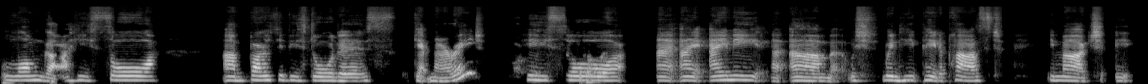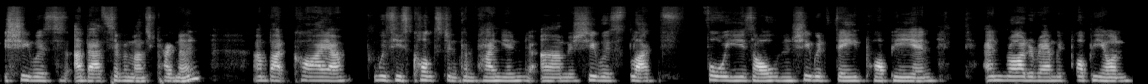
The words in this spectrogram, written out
longer. He saw um, both of his daughters get married. He saw uh, Amy, uh, um, when he Peter passed, in March, she was about seven months pregnant. Um, but Kaya was his constant companion. Um, she was like four years old and she would feed Poppy and and ride around with Poppy on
